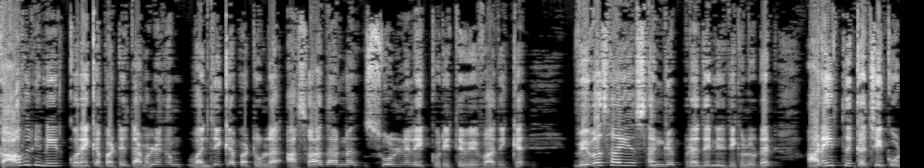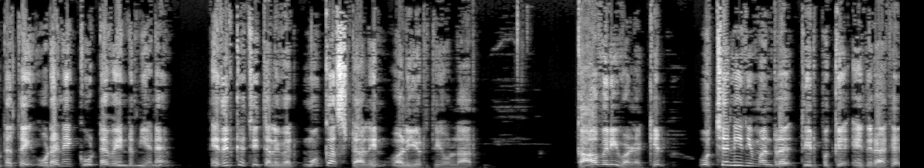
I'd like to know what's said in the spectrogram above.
காவிரி நீர் குறைக்கப்பட்டு தமிழகம் வஞ்சிக்கப்பட்டுள்ள அசாதாரண சூழ்நிலை குறித்து விவாதிக்க விவசாய சங்க பிரதிநிதிகளுடன் அனைத்து கட்சி கூட்டத்தை உடனே கூட்ட வேண்டும் என எதிர்க்கட்சி தலைவர் மு ஸ்டாலின் வலியுறுத்தியுள்ளார். காவிரி வழக்கில் உச்சநீதிமன்ற தீர்ப்புக்கு எதிராக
